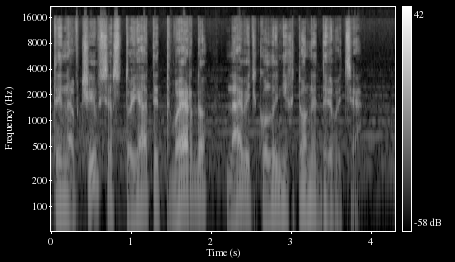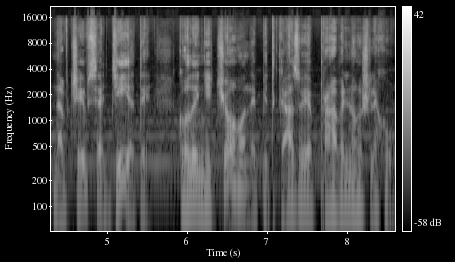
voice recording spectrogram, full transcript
ти навчився стояти твердо, навіть коли ніхто не дивиться навчився діяти, коли нічого не підказує правильного шляху,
